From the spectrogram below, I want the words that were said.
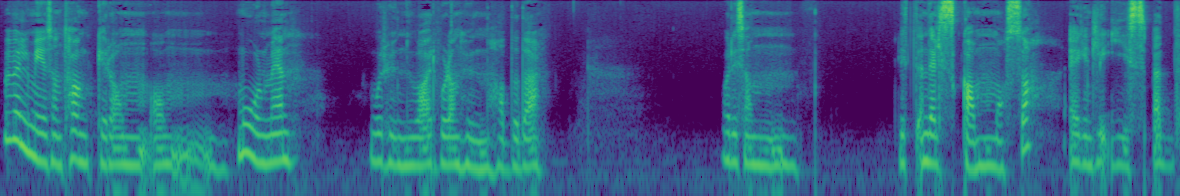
Med veldig mye sånn tanker om, om moren min, hvor hun var, hvordan hun hadde det. Og liksom litt, en del skam også, egentlig ispedd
